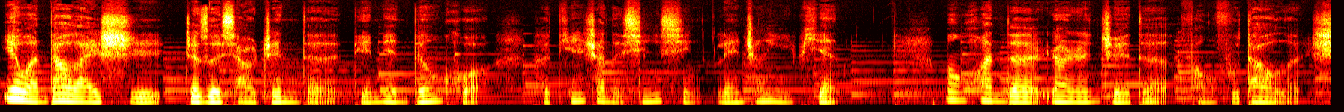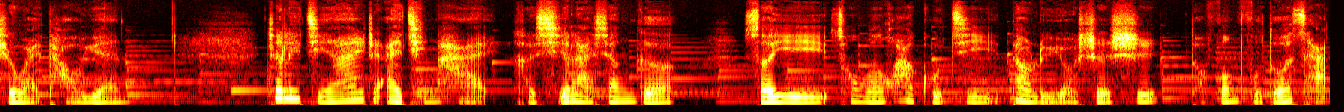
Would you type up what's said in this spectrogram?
夜晚到来时，这座小镇的点点灯火和天上的星星连成一片，梦幻的让人觉得仿佛到了世外桃源。这里紧挨着爱琴海和希腊相隔，所以从文化古迹到旅游设施都丰富多彩。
